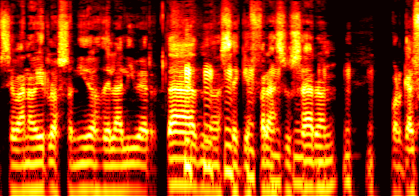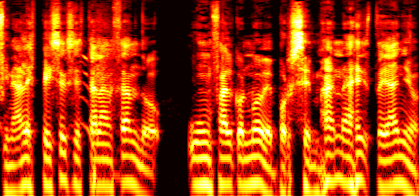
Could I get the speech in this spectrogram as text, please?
se van a oír los sonidos de la libertad, no sé qué frase usaron, porque al final SpaceX está lanzando un Falcon 9 por semana este año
